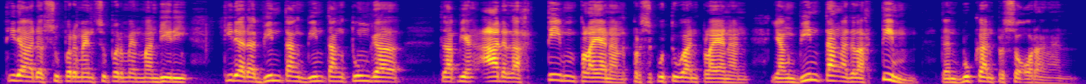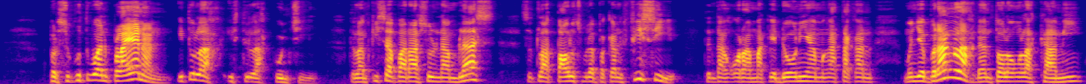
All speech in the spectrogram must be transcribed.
tidak ada superman-superman mandiri, tidak ada bintang-bintang tunggal, tetapi yang adalah tim pelayanan, persekutuan pelayanan yang bintang adalah tim dan bukan perseorangan. Persekutuan pelayanan itulah istilah kunci. Dalam kisah para rasul 16, setelah Paulus mendapatkan visi tentang orang Makedonia mengatakan menyeberanglah dan tolonglah kami.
